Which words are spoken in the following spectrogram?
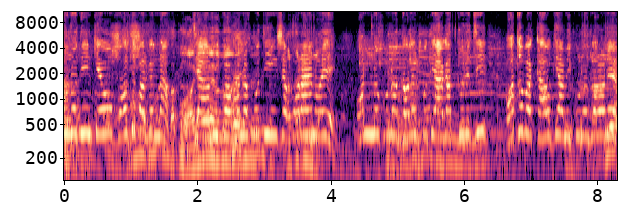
কোনোদিন কেউ বলতে পারবেন না যে আমি কখনো প্রতিহিংসা পরায়ণ হয়ে অন্য কোনো দলের প্রতি আঘাত করেছি, অথবা কাউকে আমি কোনো ধরনের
